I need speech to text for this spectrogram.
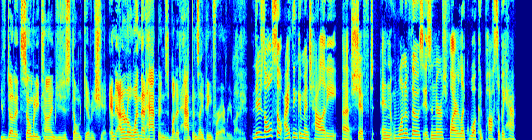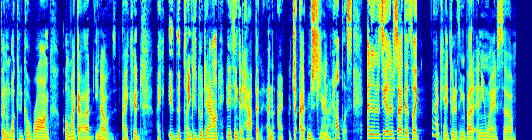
You've done it so many times, you just don't give a shit. And I don't know when that happens, but it happens, I think, for everybody. There's also, I think, a mentality uh, shift, and one of those is a nerves flyer. Like, what could possibly happen? What could go wrong? Oh my god, you know, I could, I the plane could go down. Anything could happen, and I, I- I'm just here and I'm helpless. And then there's the other side that's like, I can't do anything about it anyway, so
